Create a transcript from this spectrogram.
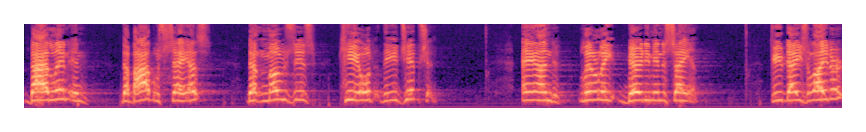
battling, and the Bible says that Moses killed the Egyptian and literally buried him in the sand. Few days later,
